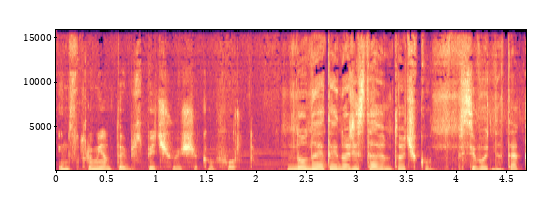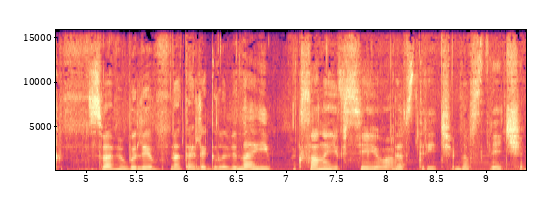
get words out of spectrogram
инструменты, обеспечивающие комфорт. Ну, на этой ноте ставим точку. Сегодня так. С вами были Наталья Головина и Оксана Евсеева. До встречи. До встречи.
